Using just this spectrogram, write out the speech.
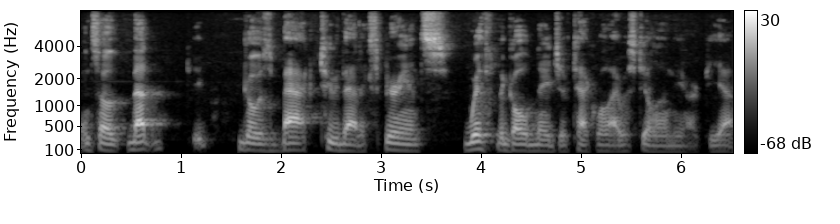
and so that goes back to that experience with the golden age of tech while I was still on the RPF.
